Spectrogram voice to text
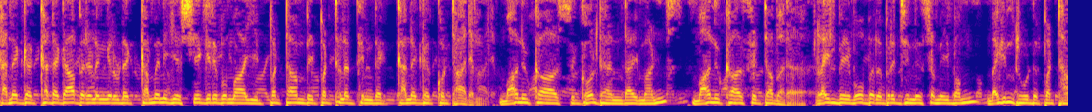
കനക ഘടകാഭരണങ്ങളുടെ കമനീയ ശേഖരവുമായി പട്ടാമ്പി പട്ടണത്തിന്റെ കനക കൊട്ടാരം Manukkas gold and diamonds Manukkas tower railway over ബ്രിഡ്ജിന് സമീപം മെയിൻ റോഡ് പട്ടാമ്പി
